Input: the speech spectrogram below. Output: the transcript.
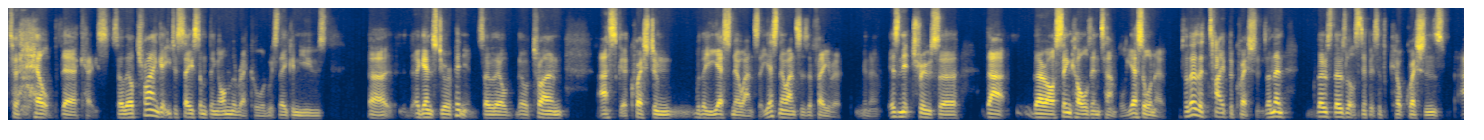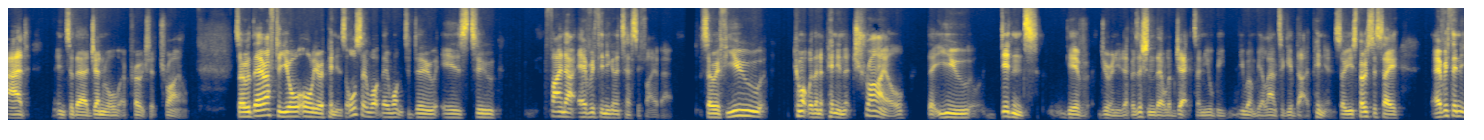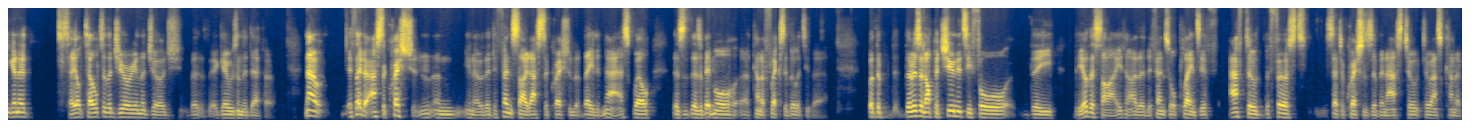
to help their case. So they'll try and get you to say something on the record which they can use uh, against your opinion. So they'll they'll try and ask a question with a yes no answer. Yes no answer is a favorite. You know, isn't it true, sir, that there are sinkholes in Temple? Yes or no? So those are type of questions, and then those those little snippets of questions add into their general approach at trial. So they're after your all your opinions. Also, what they want to do is to find out everything you're going to testify about. So if you come up with an opinion at trial that you didn't give during your deposition, they'll object and you'll be you won't be allowed to give that opinion. So you're supposed to say everything that you're going to say, tell to the jury and the judge that it goes in the depo. Now, if they don't ask the question and you know the defense side asks a question that they didn't ask, well, there's there's a bit more uh, kind of flexibility there. But the, there is an opportunity for the the other side, either defense or plaintiff, after the first set of questions have been asked, to, to ask kind of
